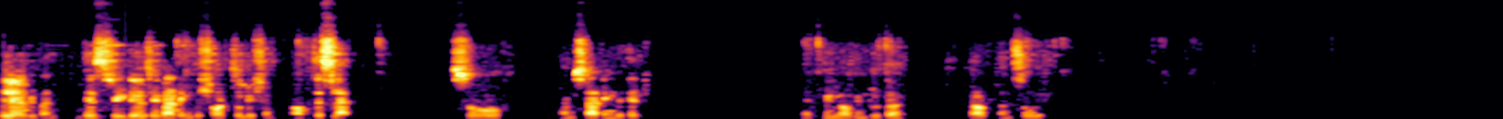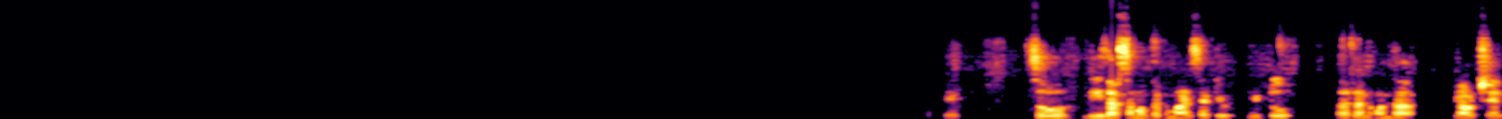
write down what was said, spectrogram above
Hello everyone, this video is regarding the short solution of this lab. So I'm starting with it. Let me log into the cloud console. Okay, so these are some of the commands that you need to run on the cloud shell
